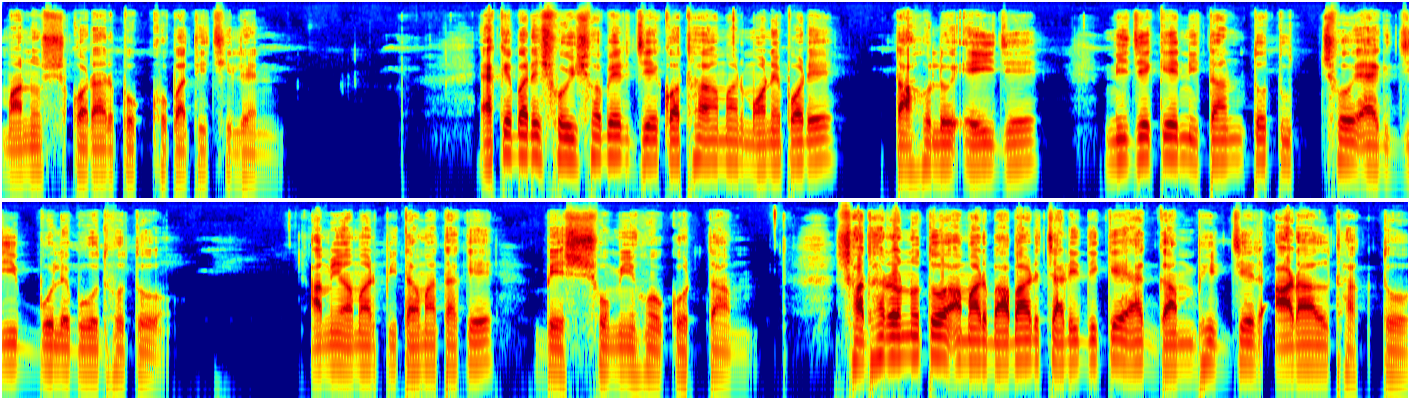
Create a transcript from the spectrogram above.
মানুষ করার পক্ষপাতী ছিলেন। একেবারে শৈশবের যে কথা আমার মনে পড়ে, তা হলো এই যে, নিজেকে নিতান্ত তুচ্ছ এক জীব বলে বোধ হতো। আমি আমার পিতামাতাকে বেশ সমীহ করতাম। সাধারণত আমার বাবার চারিদিকে এক গাম্ভীর্যের আড়াল থাকত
